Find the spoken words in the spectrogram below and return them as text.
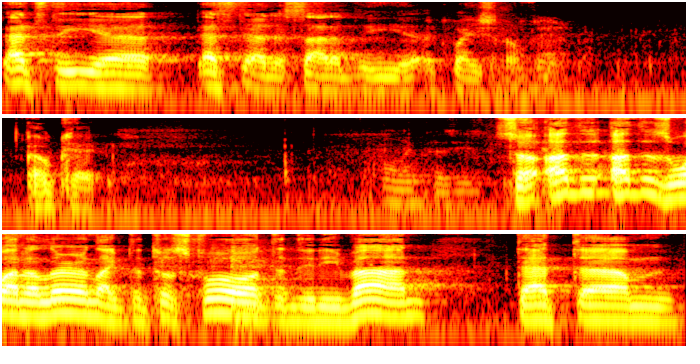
that's the uh, that's the other side of the uh, equation over here. Okay. Only because he's. So other, others want to learn, like the Tosfot and the Rivan, that um,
